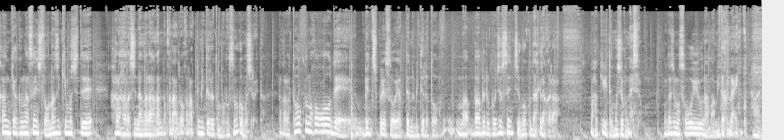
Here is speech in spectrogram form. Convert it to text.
観客が選手と同じ気持ちでハラハラしながら上がるのかなどうかなって見てるとものすごく面白いと。だから遠くの方でベンチプレスをやってるの見てると、まあ、バーベル5 0センチ動くだけだから、まあ、はっきり言って面白くないですよ。私もそういうのはまあ見たくない、はい、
